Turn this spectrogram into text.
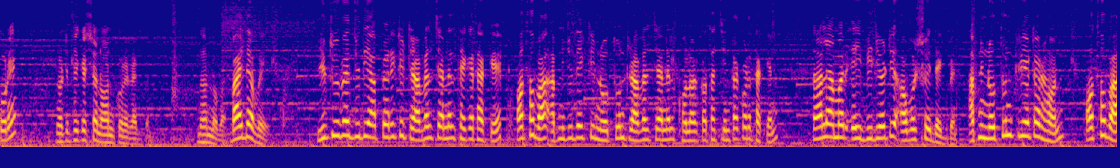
করে নোটিফিকেশন অন করে রাখবেন। ধন্যবাদ। বাই দ্য ওয়ে ইউটিউবে যদি আপনার একটি ট্রাভেল চ্যানেল থেকে থাকে, অথবা আপনি যদি একটি নতুন ট্রাভেল চ্যানেল খোলার কথা চিন্তা করে থাকেন, তাহলে আমার এই ভিডিওটি অবশ্যই দেখবেন। আপনি নতুন ক্রিয়েটার হন অথবা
